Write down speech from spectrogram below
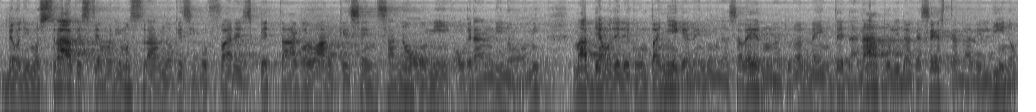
abbiamo dimostrato e stiamo dimostrando che si può fare spettacolo anche senza nomi o grandi nomi, ma abbiamo delle compagnie che vengono da Salerno naturalmente, da Napoli, da Caserta, da Avellino,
